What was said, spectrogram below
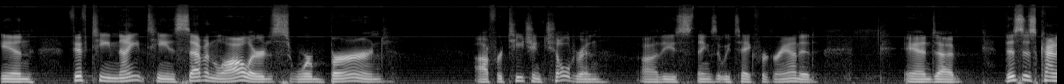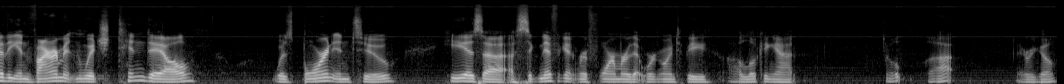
in 1519, seven Lollards were burned uh, for teaching children uh, these things that we take for granted. And uh, this is kind of the environment in which Tyndale was born into. He is a, a significant reformer that we're going to be uh, looking at. Oh, ah, there we go.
